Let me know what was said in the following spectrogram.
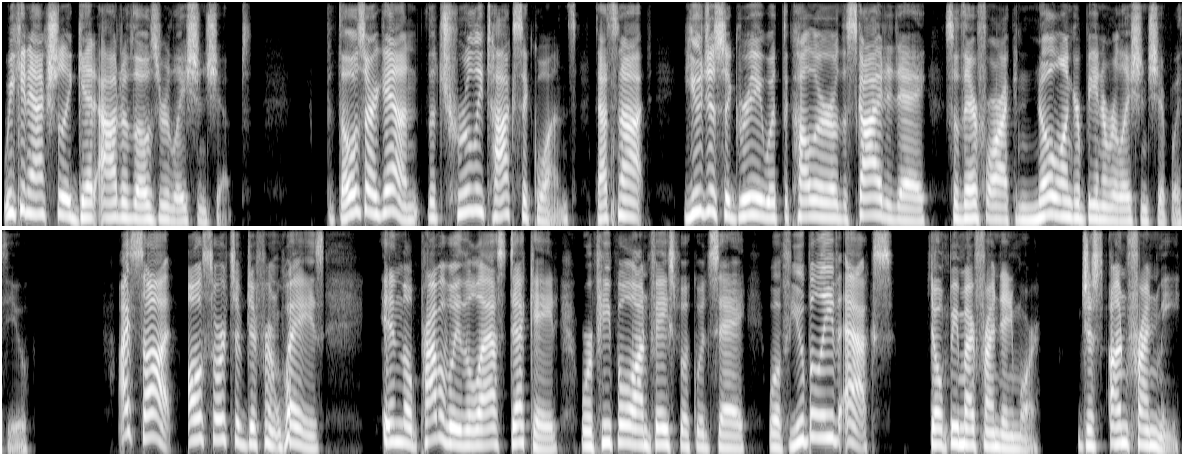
we can actually get out of those relationships. But those are, again, the truly toxic ones. That's not, you disagree with the color of the sky today, so therefore I can no longer be in a relationship with you. I saw it all sorts of different ways in the probably the last decade where people on Facebook would say, Well, if you believe X, don't be my friend anymore. Just unfriend me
